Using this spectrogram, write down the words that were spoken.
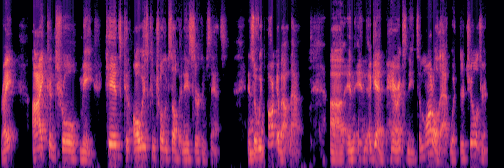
right? I control me. Kids can always control themselves in any circumstance. And so we talk about that. Uh, and, and again parents need to model that with their children.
